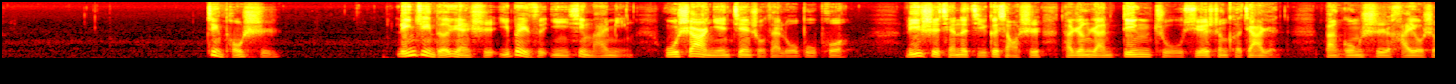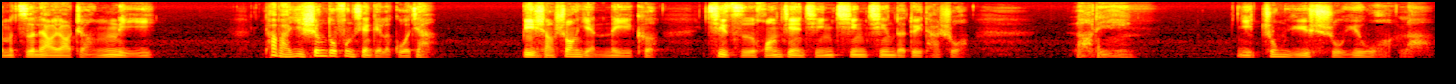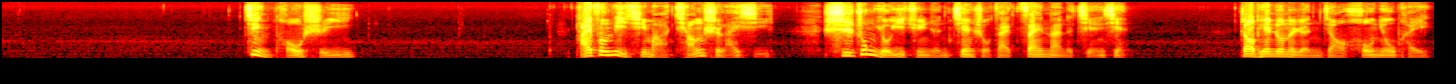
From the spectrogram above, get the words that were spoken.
镜头十。林俊德院士一辈子隐姓埋名，五十二年坚守在罗布泊。离世前的几个小时，他仍然叮嘱学生和家人，办公室还有什么资料要整理。他把一生都奉献给了国家。闭上双眼的那一刻，妻子黄建琴轻轻地对他说：“老林。”你终于属于我了。镜头十一，台风利奇马强势来袭，始终有一群人坚守在灾难的前线。照片中的人叫侯牛培，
